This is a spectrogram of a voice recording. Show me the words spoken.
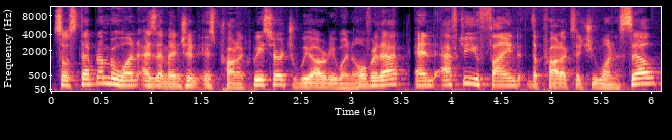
So step number one, as I mentioned, is product research. We already went over that. And after you find the products that you want to sell,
